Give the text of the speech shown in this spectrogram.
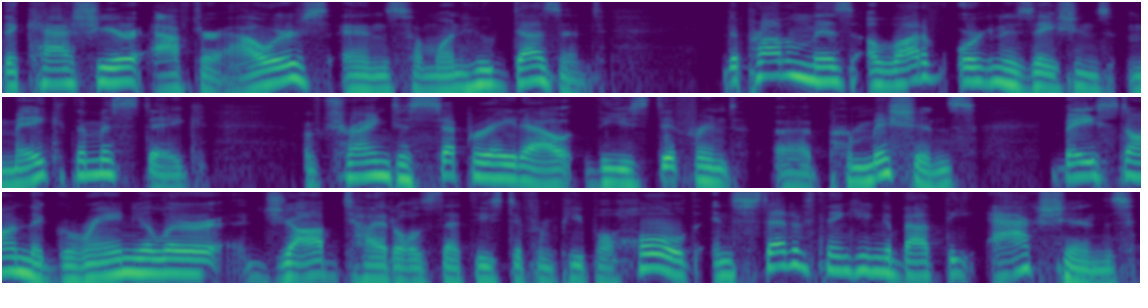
the cashier after hours and someone who doesn't. The problem is, a lot of organizations make the mistake of trying to separate out these different uh, permissions based on the granular job titles that these different people hold instead of thinking about the actions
